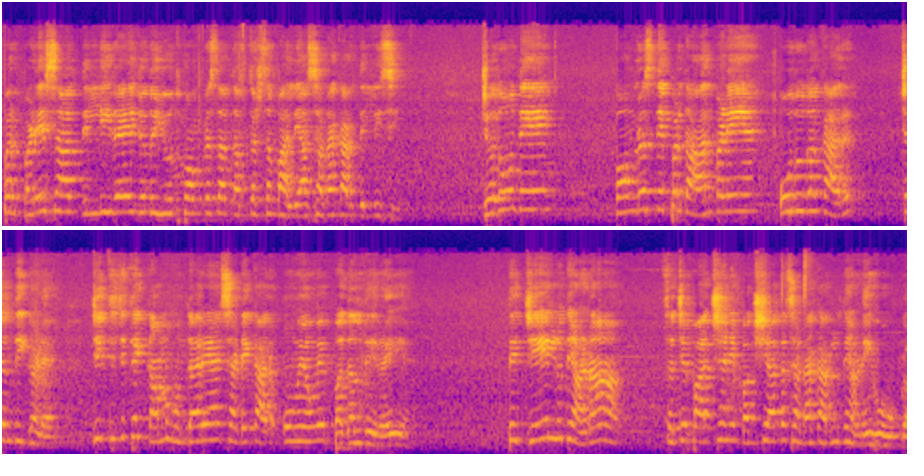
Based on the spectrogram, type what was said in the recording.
ਪਰ ਬੜੇ ਸਾਲ ਦਿੱਲੀ ਰਹੇ, ਜਦੋਂ ਯੂਥ ਕਾਂਗਰਸ ਦਾ ਦਫ਼ਤਰ ਸੰਭਾਲਿਆ, ਸਾਡਾ ਘਰ ਦਿੱਲੀ ਸੀ। ਜਦੋਂ ਦੇ ਕਾਂਗਰਸ ਦੇ ਪ੍ਰਧਾਨ ਬਣੇ ਹੈ, ਉਦੋਂ ਦਾ ਘਰ ਚੰਡੀਗੜ੍ਹ ਹੈ। ਜਿੱਥੇ ਜਿੱਥੇ ਕੰਮ ਹੁੰਦਾ ਰਿਹਾ, ਸਾਡੇ ਘਰ ਉਵੇਂ ਉਵੇਂ ਬਦਲਦੇ ਰਹੇ ਹੈ। ਤੇ ਜੇ ਲੁਧਿਆਣਾ ਸੱਚੇ ਪਾਤਸ਼ਾਹ ਨੇ ਬਖਸ਼ਿਆ, ਤਾਂ ਸਾਡਾ ਘਰ ਲੁਧਿਆਣਾ ਹੀ ਹੋਊਗਾ।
